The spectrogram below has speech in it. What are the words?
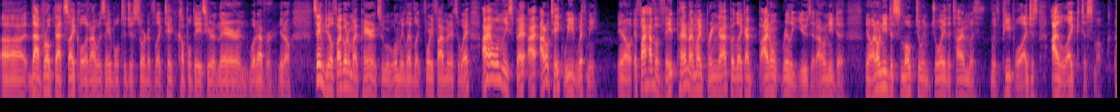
uh, that broke that cycle and I was able to just sort of like take a couple days here and there and whatever, you know. Same deal. If I go to my parents who only live like 45 minutes away, I only spend, I, I don't take weed with me. You know, if I have a vape pen, I might bring that, but like I, I don't really use it. I don't need to, you know, I don't need to smoke to enjoy the time with with people. I just I like to smoke.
